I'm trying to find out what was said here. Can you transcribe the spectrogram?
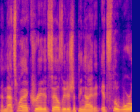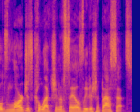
And that's why I created Sales Leadership United. It's the world's largest collection of sales leadership assets.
